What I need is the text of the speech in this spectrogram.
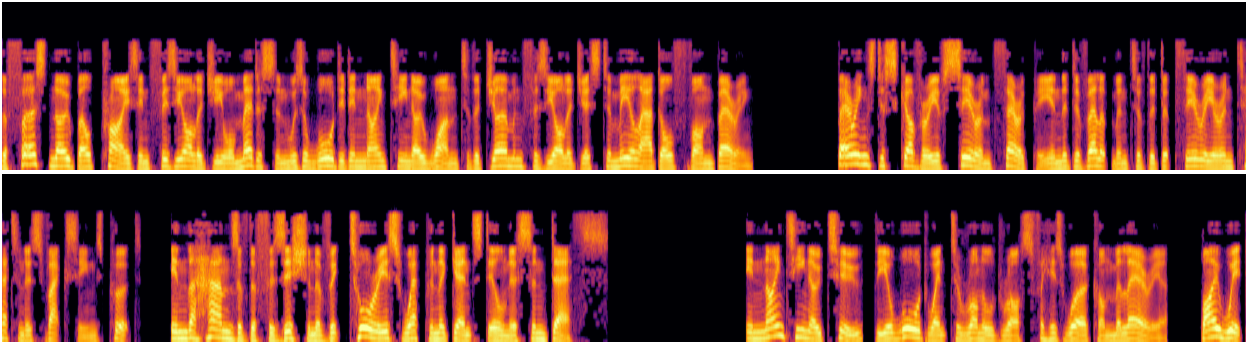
The first Nobel Prize in Physiology or Medicine was awarded in 1901 to the German physiologist Emil Adolf von Behring. Behring's discovery of serum therapy in the development of the diphtheria and tetanus vaccines put in the hands of the physician a victorious weapon against illness and deaths. In 1902, the award went to Ronald Ross for his work on malaria by which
